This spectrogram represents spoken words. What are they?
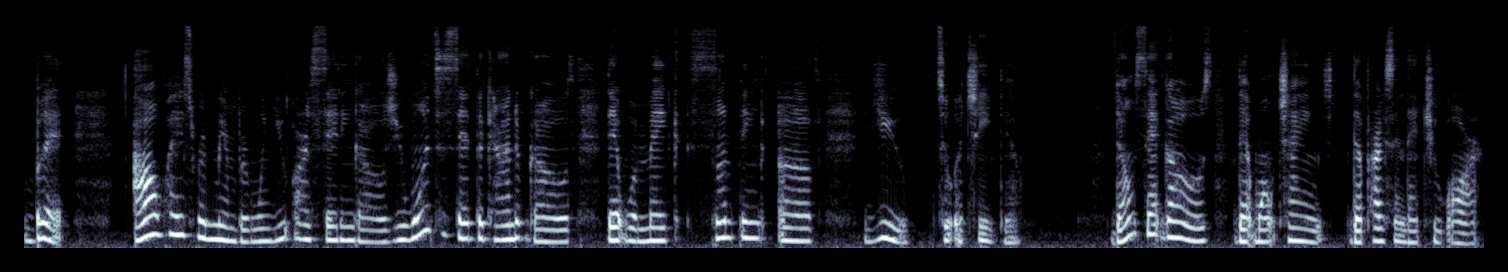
But always remember when you are setting goals, you want to set the kind of goals that will make something of you to achieve them. Don't set goals that won't change the person that you are.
